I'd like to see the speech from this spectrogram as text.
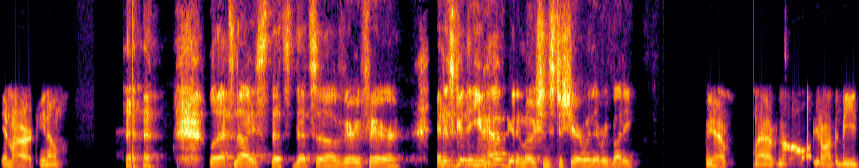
in my art. You know. well, that's nice. That's that's uh, very fair, and it's good that you have good emotions to share with everybody. Yeah, no, you don't have to be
